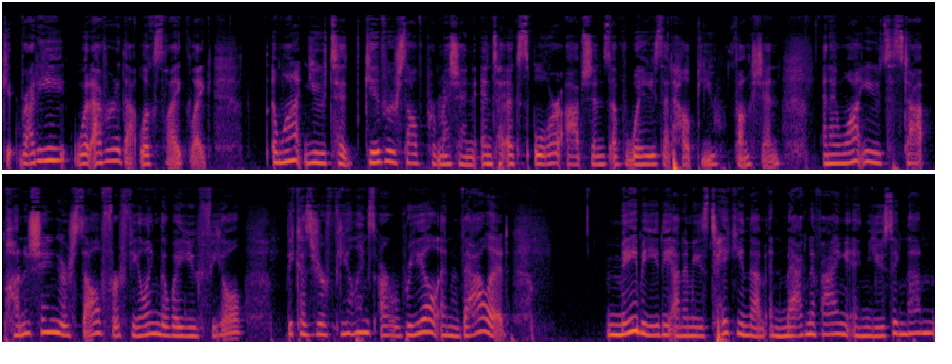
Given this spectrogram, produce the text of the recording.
get ready, whatever that looks like. Like, I want you to give yourself permission and to explore options of ways that help you function. And I want you to stop punishing yourself for feeling the way you feel because your feelings are real and valid. Maybe the enemy is taking them and magnifying and using them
